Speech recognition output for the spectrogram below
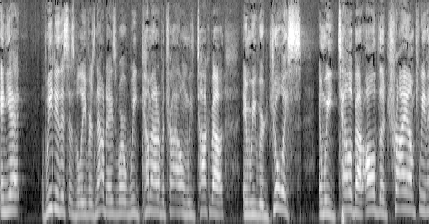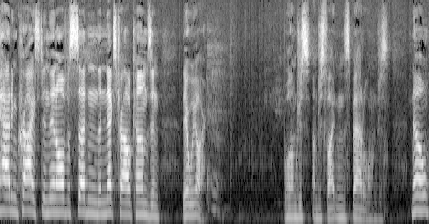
And yet, we do this as believers nowadays where we come out of a trial and we talk about and we rejoice and we tell about all the triumph we've had in Christ, and then all of a sudden the next trial comes and there we are. Well, I'm just I'm just fighting this battle. I'm just no,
